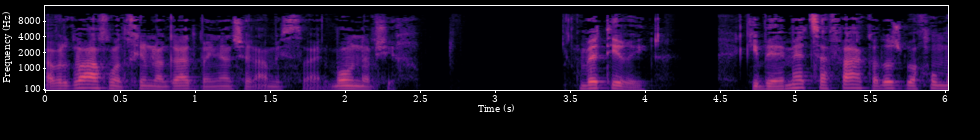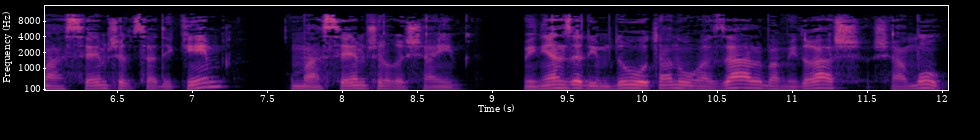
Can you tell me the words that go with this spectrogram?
אבל כבר אנחנו מתחילים לגעת בעניין של עם ישראל. בואו נמשיך. ותראי, כי באמת צפה הקדוש ברוך הוא מעשיהם של צדיקים ומעשיהם של רשעים. בעניין זה לימדו אותנו רז"ל במדרש שאמרו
